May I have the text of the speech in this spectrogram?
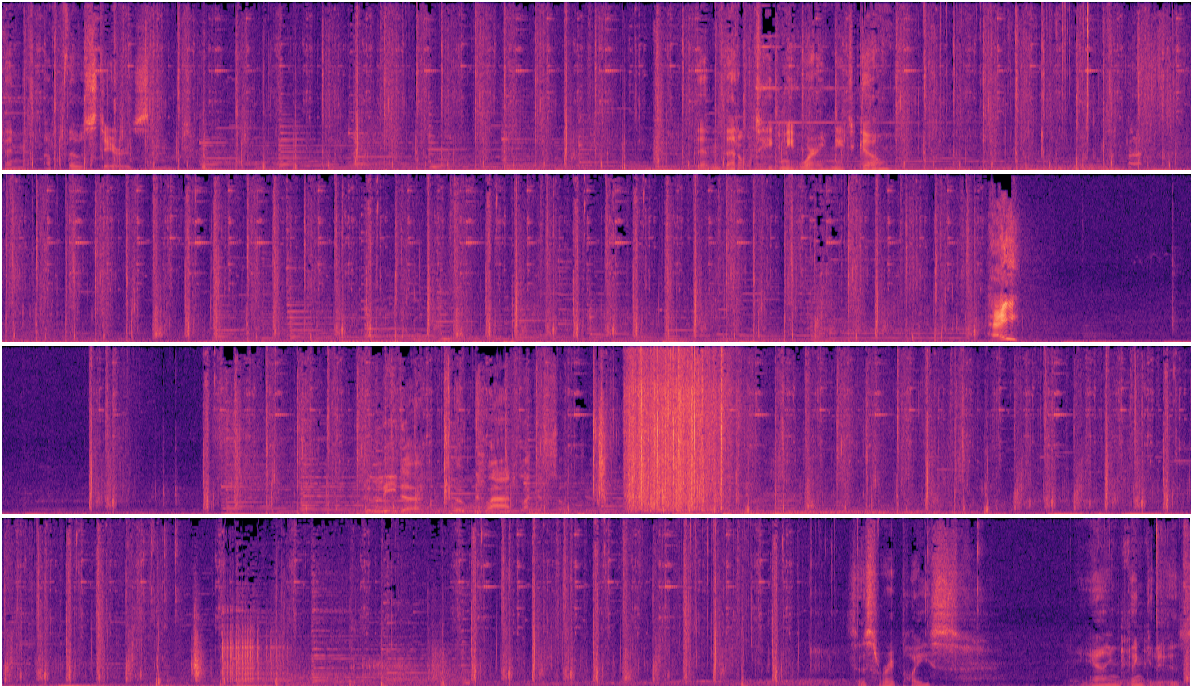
then up those stairs and then that'll take me where I need to go. Hey? Is this the right place? Yeah, I think it is.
